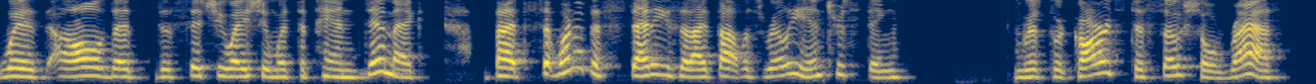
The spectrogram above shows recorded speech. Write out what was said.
with all the, the situation with the pandemic. But so one of the studies that I thought was really interesting with regards to social rest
